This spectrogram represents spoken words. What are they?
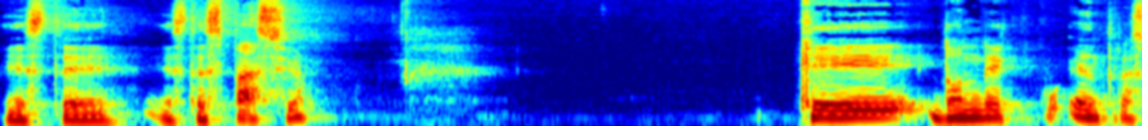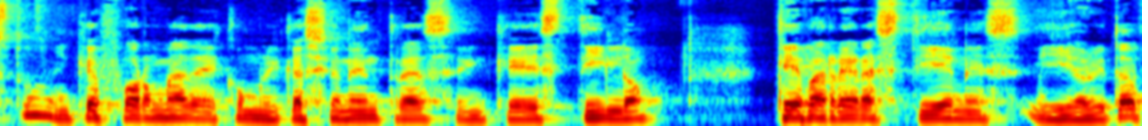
este, este espacio, que, ¿dónde entras tú? ¿En qué forma de comunicación entras? ¿En qué estilo? ¿Qué barreras tienes? Y ahorita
